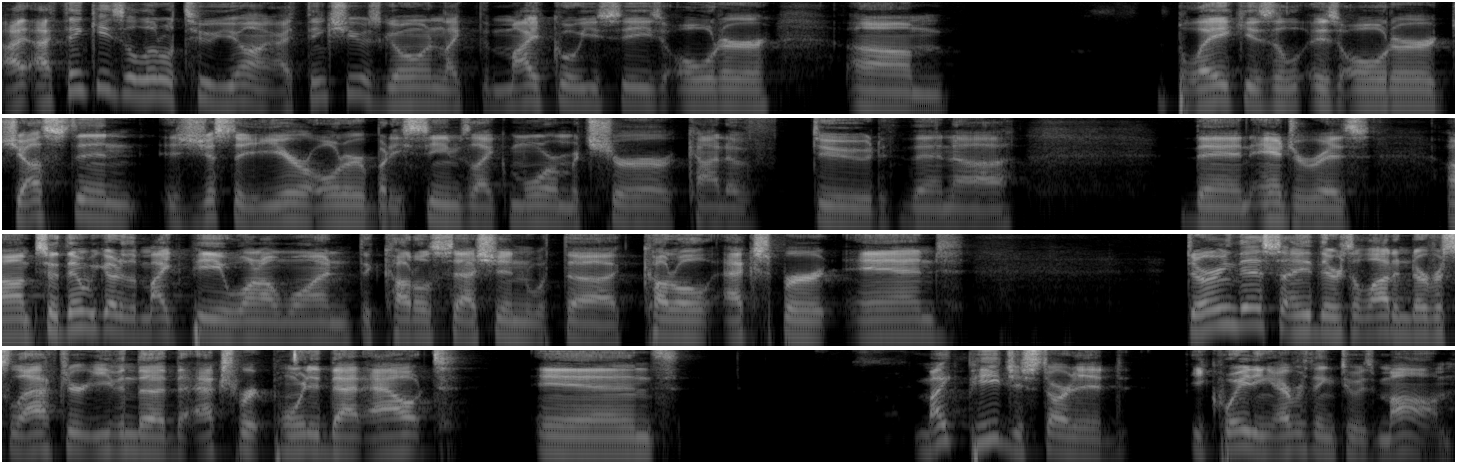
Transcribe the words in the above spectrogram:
I, I, think he's a little too young. I think she was going like the Michael you see, he's older. Um, Blake is is older. Justin is just a year older, but he seems like more mature kind of dude than uh than Andrew is. Um, so then we go to the Mike P one on one, the cuddle session with the cuddle expert, and during this, I, there's a lot of nervous laughter. Even the the expert pointed that out, and Mike P just started equating everything to his mom.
